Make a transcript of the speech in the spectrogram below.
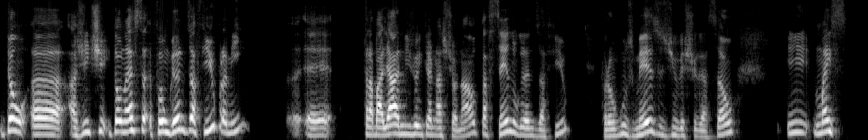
Então, uh, a gente. Então, nessa foi um grande desafio para mim é, trabalhar a nível internacional, está sendo um grande desafio. Foram alguns meses de investigação, e mas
